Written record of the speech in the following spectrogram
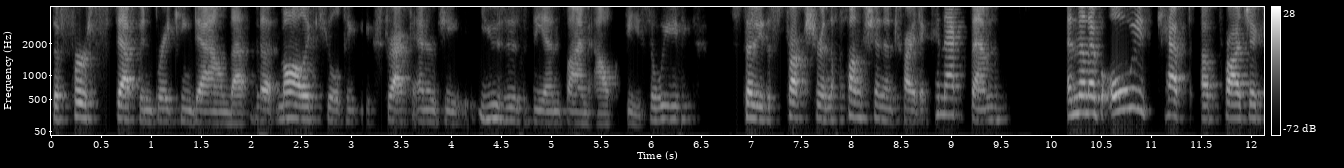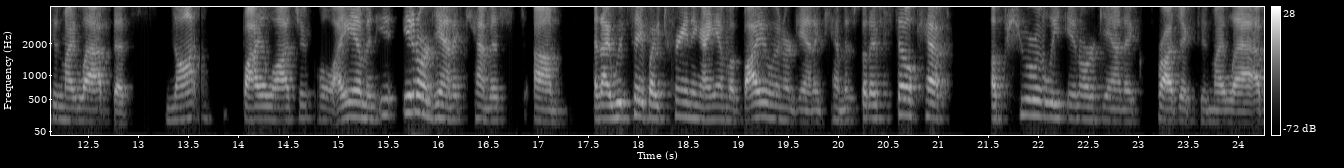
the first step in breaking down that that molecule to extract energy uses the enzyme ALK-B. So we study the structure and the function and try to connect them and then I've always kept a project in my lab that's not biological. I am an inorganic chemist. Um, and I would say by training, I am a bioinorganic chemist, but I've still kept a purely inorganic project in my lab,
